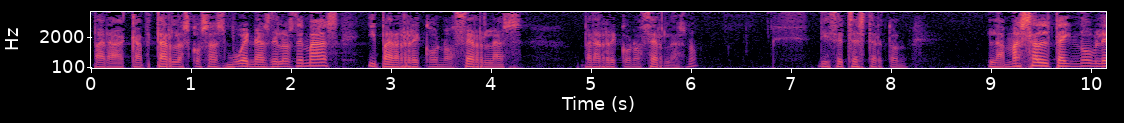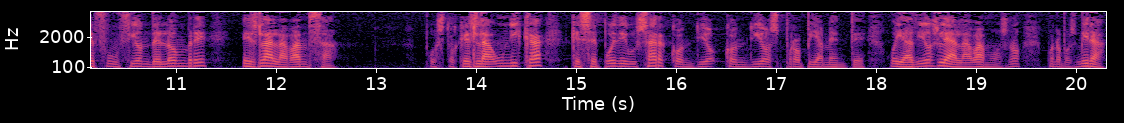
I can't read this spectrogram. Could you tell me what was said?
para captar las cosas buenas de los demás y para reconocerlas, para reconocerlas, ¿no? Dice Chesterton, la más alta y noble función del hombre es la alabanza, puesto que es la única que se puede usar con Dios, con Dios propiamente. Oye, a Dios le alabamos, ¿no? Bueno, pues mira,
